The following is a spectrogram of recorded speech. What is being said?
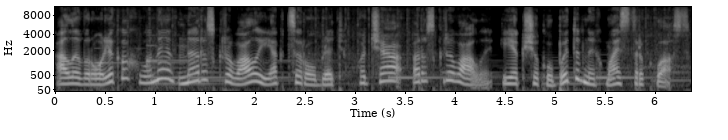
але в роликах вони не розкривали, як це роблять, хоча розкривали, якщо купити в них майстер-клас.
